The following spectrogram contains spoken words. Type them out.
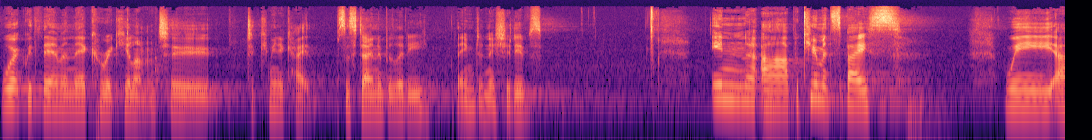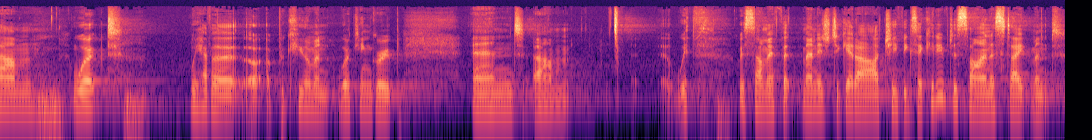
work with them and their curriculum to, to communicate sustainability themed initiatives. In uh, procurement space, We um, worked, we have a, a, procurement working group, and um, with, with some effort, managed to get our chief executive to sign a statement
